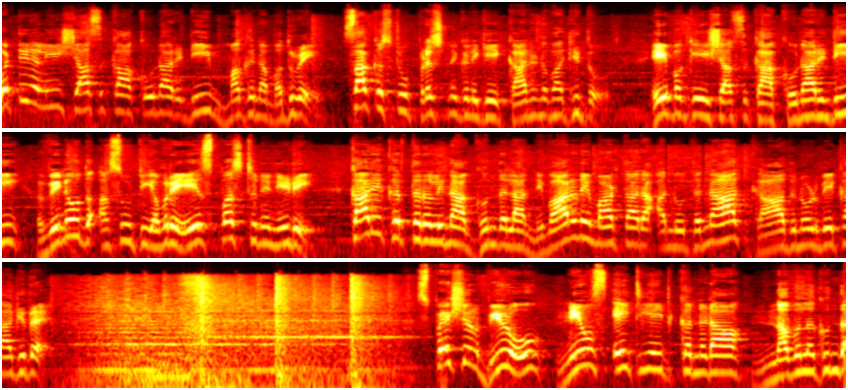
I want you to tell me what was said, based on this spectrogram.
ಒಟ್ಟಿನಲ್ಲಿ ಶಾಸಕ ಕೋನಾರೆಡ್ಡಿ ಮಗನ ಮದುವೆ ಸಾಕಷ್ಟು ಪ್ರಶ್ನೆಗಳಿಗೆ ಕಾರಣವಾಗಿದ್ದು, ಈ ಬಗ್ಗೆ ಶಾಸಕ ಕೋನಾರೆಡ್ಡಿ ವಿನೋದ್ ಅಸೂಟಿ ಅವರೇ ಸ್ಪಷ್ಟನೆ ನೀಡಿ, ಕಾರ್ಯಕರ್ತರಲ್ಲಿನ ಗೊಂದಲ ನಿವಾರಣೆ ಮಾಡ್ತಾರಾ ಅನ್ನೋದನ್ನ ಕಾದು ನೋಡಬೇಕಾಗಿದೆ. ಸ್ಪೆಷಲ್ ಬ್ಯೂರೋ ನ್ಯೂಸ್ ಏಟಿ ಏಟ್ ಕನ್ನಡ ನವಲಗುಂದ.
